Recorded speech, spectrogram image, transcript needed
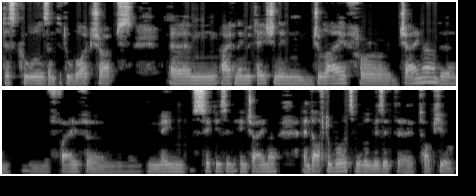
the schools and to do workshops. Um, I have an invitation in July for China, the five uh, main cities in, in, China, and afterwards we will visit uh, Tokyo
